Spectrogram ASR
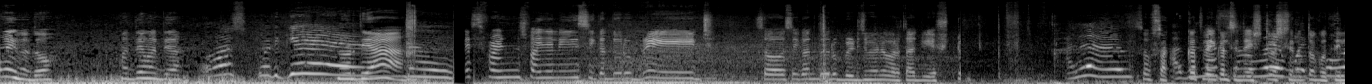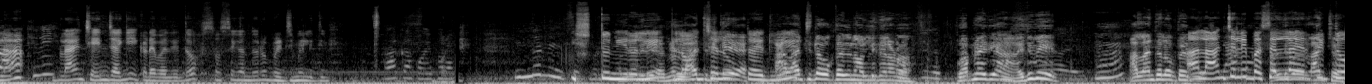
ಅದೇನದು ಮಧ್ಯ ಮಧ್ಯ. ನೋಡಿದ್ಯಾ? Friends finally Sigandur bridge so Sigandur bridge ಮೇಲೆ ಬರ್ತಾ ಇದ್ವಿ ಎಷ್ಟು. ಸೊ ಸಖತ್ ವೆಹಿಕಲ್ಸ್ ಇದೆ ಎಷ್ಟು ವರ್ಷ ಇರುತ್ತೋ ಗೊತ್ತಿಲ್ಲ. ಪ್ಲಾನ್ ಚೇಂಜ್ ಆಗಿ ಈ ಕಡೆ ಬಂದಿದ್ದು. ಸೊ ಸಿಗಂದೂರು ಬ್ರಿಡ್ಜ್ ಮೇಲೆ ಇದ್ದೀವಿ. ಇಷ್ಟು ನೀರಲ್ಲಿ ಲಾಂಚ್ ಅಲ್ಲಿ ಹೋಗ್ತಾ ಇದ್ವಿ. ಆ ಲಾಂಚ್ ಅಲ್ಲಿ ಬಸ್ ಎಲ್ಲ ಇರ್ತಿತ್ತು.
